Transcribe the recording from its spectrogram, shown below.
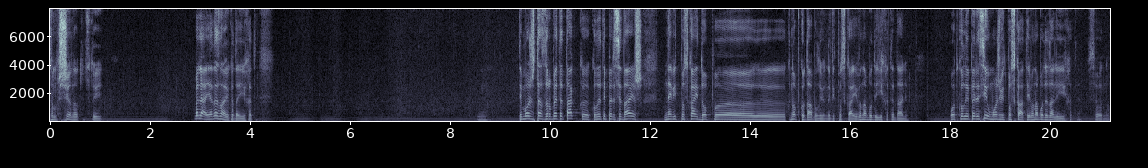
За машина тут стоїть? Бля, я не знаю, куди їхати. Ти можеш те зробити так, е, коли ти пересідаєш, не відпускай доп е, кнопку W, не відпускай, і вона буде їхати далі. От коли пересів, може відпускати, і вона буде далі їхати. Все одно.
